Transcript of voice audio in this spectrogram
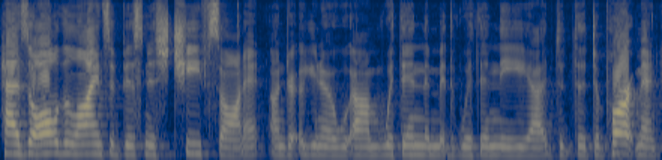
has all the lines of business chiefs on it, under, you know, um, within the, within the, uh, the department.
